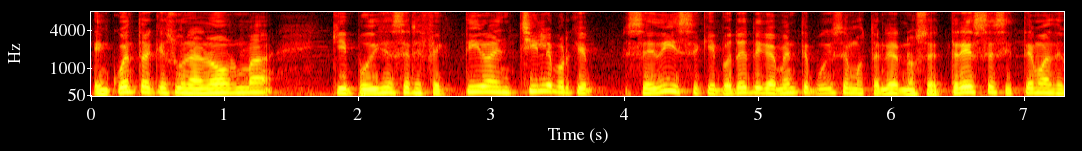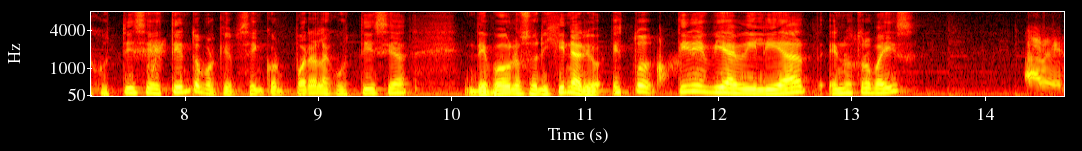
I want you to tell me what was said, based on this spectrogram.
¿encuentra que es una norma que pudiese ser efectiva en Chile? Porque se dice que hipotéticamente pudiésemos tener, no sé, 13 sistemas de justicia distintos porque se incorpora la justicia de pueblos originarios. ¿Esto tiene viabilidad en nuestro país? A ver,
